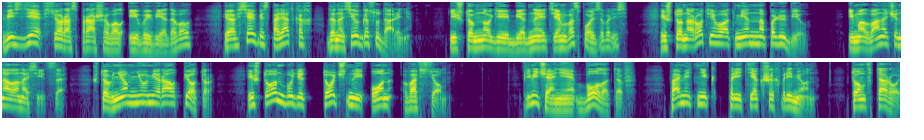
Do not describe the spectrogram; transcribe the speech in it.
везде все расспрашивал и выведывал, и о всех беспорядках доносил государыне, и что многие бедные тем воспользовались, и что народ его отменно полюбил, и молва начинала носиться, что в нем не умирал Петр, и что он будет точный он во всем. Примечание Болотов. Памятник притекших времен. Том 2.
